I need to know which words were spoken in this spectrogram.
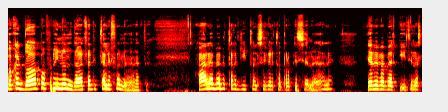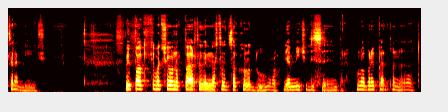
Poco dopo fu inondata di telefonate. Ale aveva tradito il segreto professionale e aveva avvertito i nostri amici. Quei pochi che facevano parte del nostro zoccolo duro, gli amici di sempre, non avrei perdonato.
